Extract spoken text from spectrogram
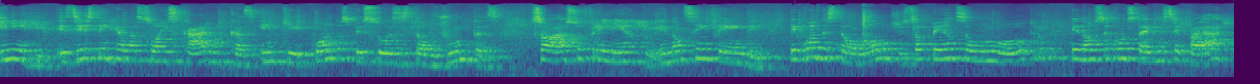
Inri, existem relações kármicas em que, quando as pessoas estão juntas, só há sofrimento e não se entendem, e quando estão longe, só pensam um no outro e não se conseguem separar?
